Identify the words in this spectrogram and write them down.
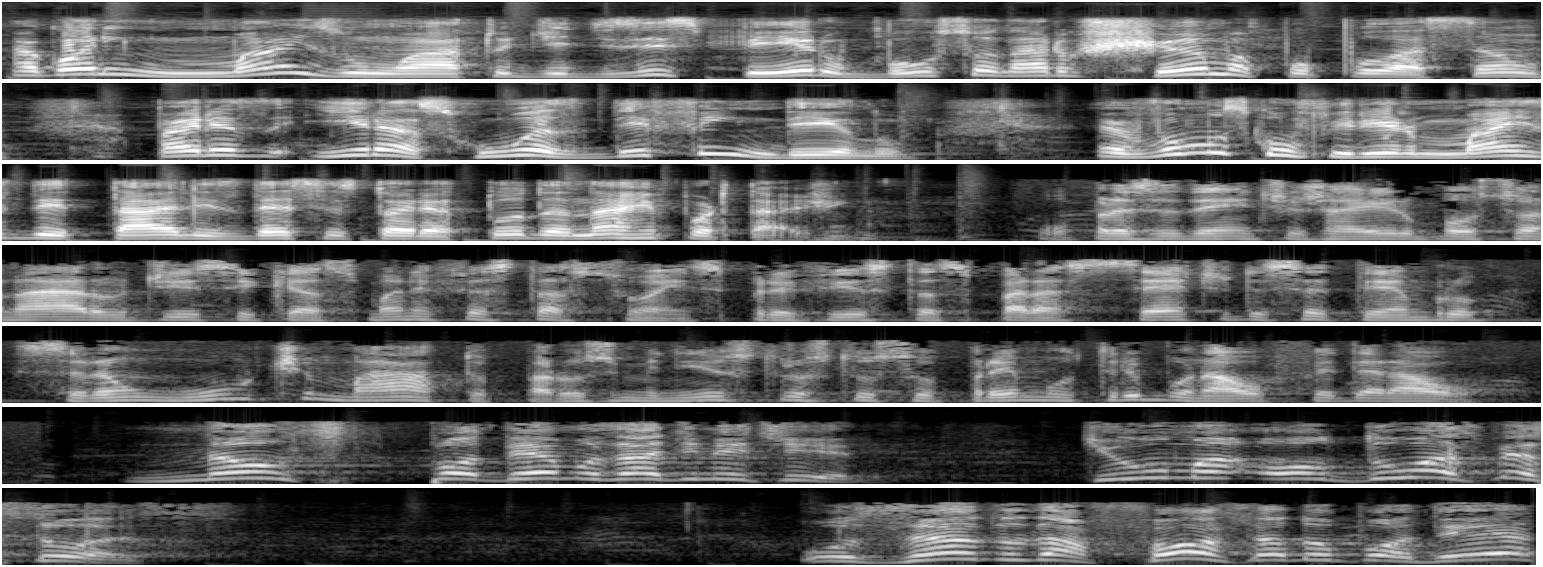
Agora, em mais um ato de desespero, Bolsonaro chama a população para ir às ruas defendê-lo. É, vamos conferir mais detalhes dessa história toda na reportagem. O presidente Jair Bolsonaro disse que as manifestações previstas para 7 de setembro serão um ultimato para os ministros do Supremo Tribunal Federal. Não podemos admitir que uma ou duas pessoas, usando da força do poder,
